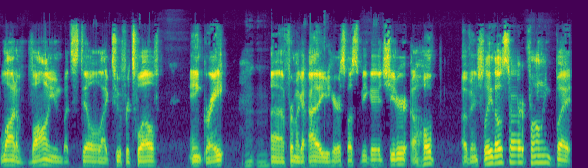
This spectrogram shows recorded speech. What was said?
lot of volume, but still like two for 12 ain't great uh, from a guy that you hear is supposed to be a good shooter. I hope eventually they'll start falling, but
